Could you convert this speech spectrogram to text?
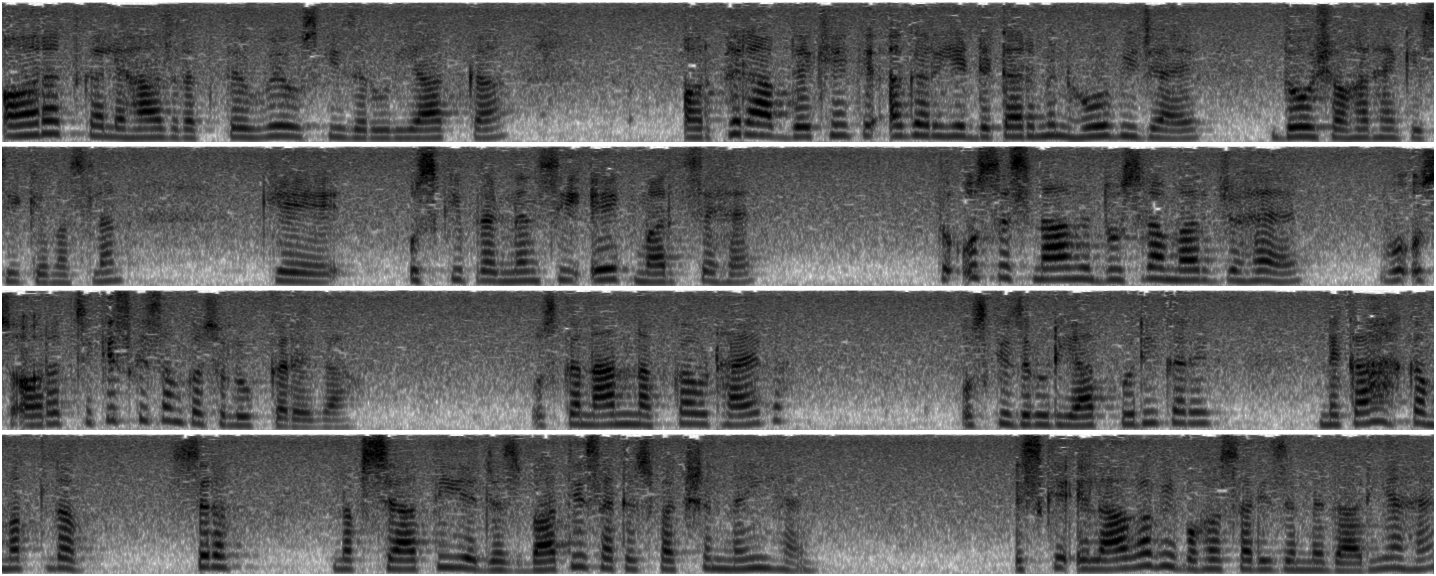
عورت کا لحاظ رکھتے ہوئے اس کی ضروریات کا۔ اور پھر آپ دیکھیں کہ اگر یہ ڈٹرمن ہو بھی جائے، دو شوہر ہیں کسی کے مثلاً، کہ اس کی پریگننسی ایک مرد سے ہے، تو اس اسنا میں دوسرا مرد جو ہے، وہ اس عورت سے کس قسم کا سلوک کرے گا؟ اس کا نان نفقہ اٹھائے گا؟ اس کی ضروریات پوری کرے گا؟ نکاح کا مطلب صرف نفسیاتی یا جذباتی سیٹسفیکشن نہیں ہے۔ اس کے علاوہ بھی بہت ساری ذمہ داریاں ہیں،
